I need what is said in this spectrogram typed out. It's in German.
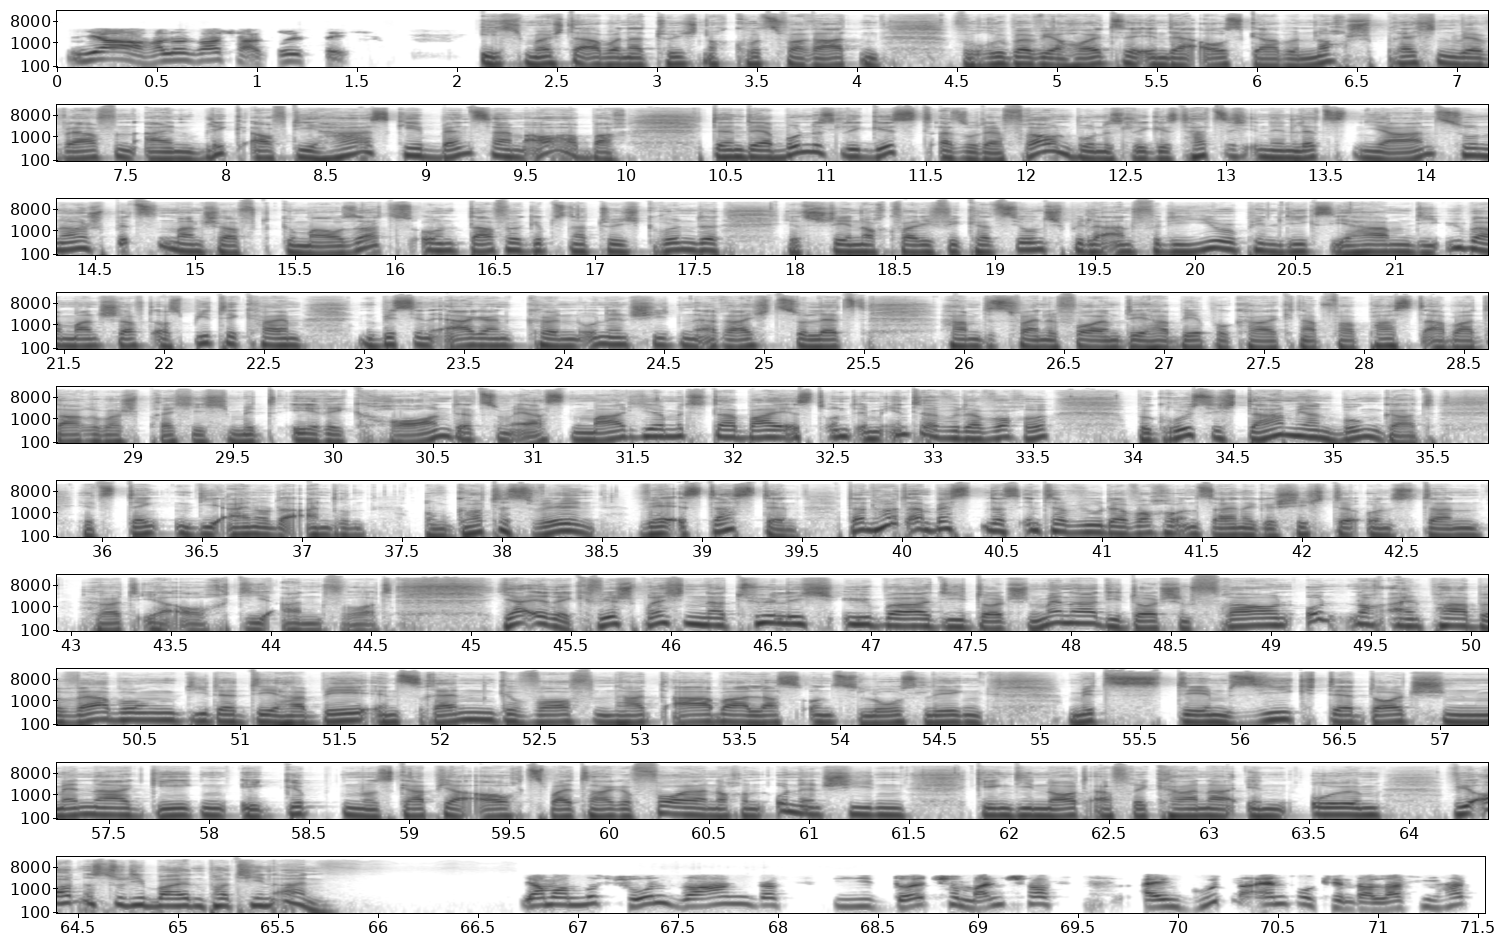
Ja, hallo Sascha, grüß dich. Ich möchte aber natürlich noch kurz verraten, worüber wir heute in der Ausgabe noch sprechen. Wir werfen einen Blick auf die HSG Bensheim-Auerbach. Denn der Bundesligist, also der Frauenbundesligist, hat sich in den letzten Jahren zu einer Spitzenmannschaft gemausert. Und dafür gibt es natürlich Gründe. Jetzt stehen noch Qualifikationsspiele an für die European League. Sie haben die Übermannschaft aus Bietigheim ein bisschen ärgern können. Unentschieden erreicht zuletzt, haben das Final Four im DHB-Pokal knapp verpasst. Aber darüber spreche ich mit Erik Horn, der zum ersten Mal hier mit dabei dabei ist. Und im Interview der Woche begrüße ich Damian Bungart. Jetzt denken die ein oder anderen, um Gottes Willen, wer ist das denn? Dann hört am besten das Interview der Woche und seine Geschichte und dann hört ihr auch die Antwort. Ja, Erik, wir sprechen natürlich über die deutschen Männer, die deutschen Frauen und noch ein paar Bewerbungen, die der DHB ins Rennen geworfen hat. Aber lass uns loslegen mit dem Sieg der deutschen Männer gegen Ägypten. Und es gab ja auch zwei Tage vorher noch ein Unentschieden gegen die Nordafrikaner in Ulm. Wie ordnest du die beiden Partien ein? Ja, man muss schon sagen, dass die deutsche Mannschaft einen guten Eindruck hinterlassen hat.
